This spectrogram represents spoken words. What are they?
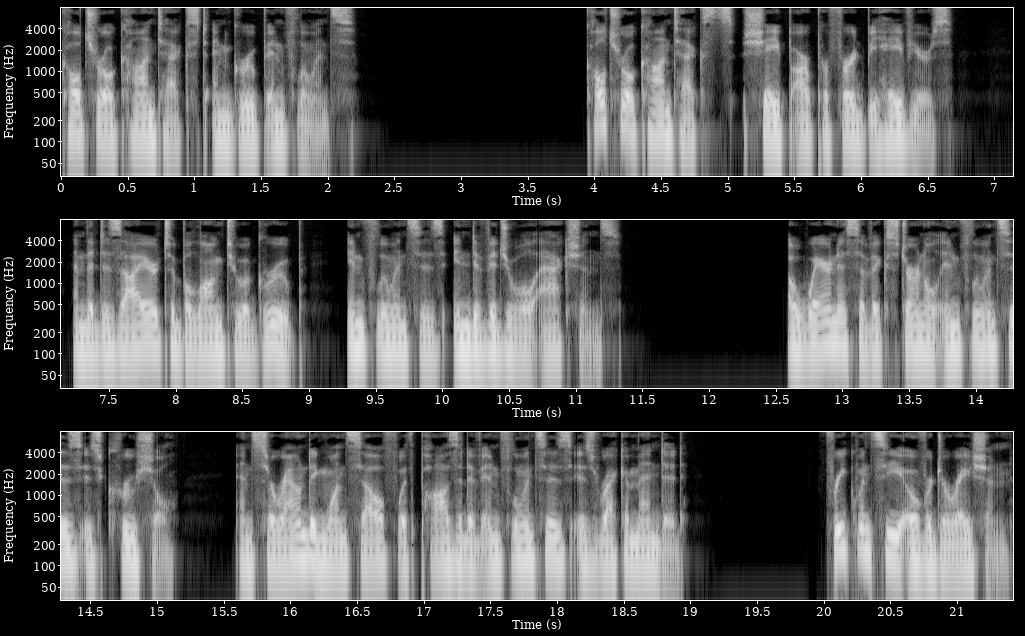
cultural context, and group influence. Cultural contexts shape our preferred behaviors, and the desire to belong to a group influences individual actions. Awareness of external influences is crucial, and surrounding oneself with positive influences is recommended. Frequency over duration.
